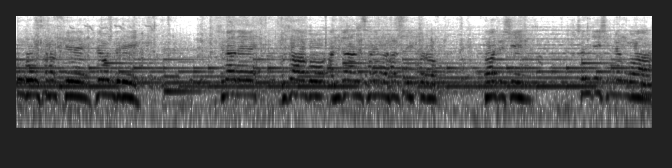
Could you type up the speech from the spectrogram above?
공공산업회 회원들이 지난해 무사하고 안전한 산행을 할 수 있도록 도와주신 천지 신명과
